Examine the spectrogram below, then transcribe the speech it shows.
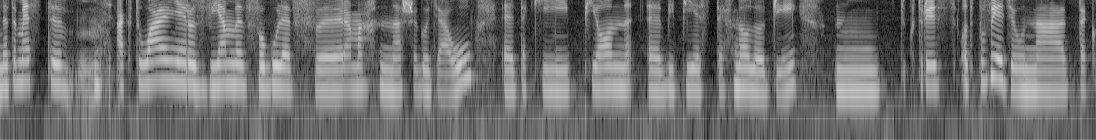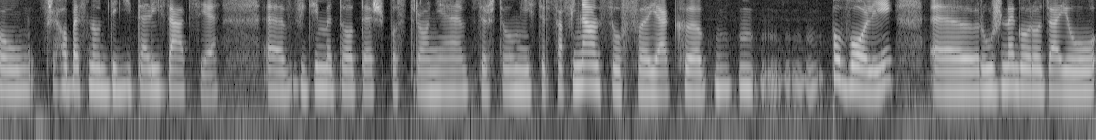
Natomiast aktualnie rozwijamy w ogóle w ramach naszego działu e, taki pion e, BPS Technology, mm, który jest odpowiedzią na taką wszechobecną digitalizację. E, Widzimy to też po stronie zresztą Ministerstwa Finansów, jak powoli różnego rodzaju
